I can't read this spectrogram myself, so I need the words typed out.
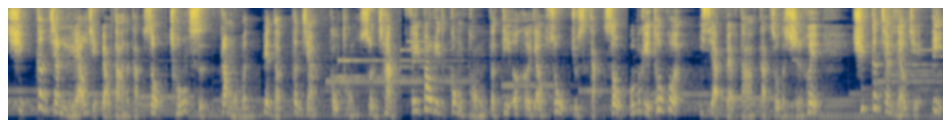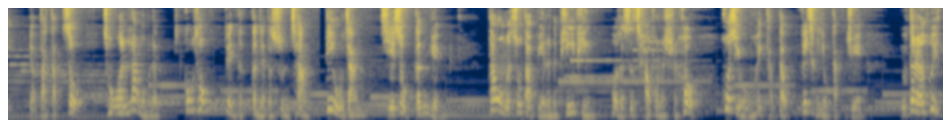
去更加了解表达的感受，从此让我们变得更加沟通顺畅。非暴力的共同的第二个要素就是感受，我们可以透过一下表达感受的词汇，去更加了解地表达感受，从而让我们的沟通变得更加的顺畅。第五章，接受根源。当我们受到别人的批评或者是嘲讽的时候，或许我们会感到非常有感觉，有的人会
